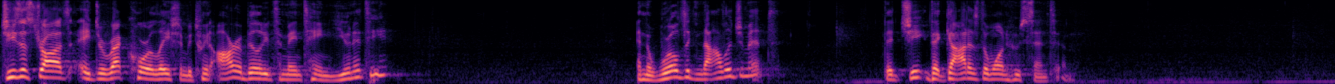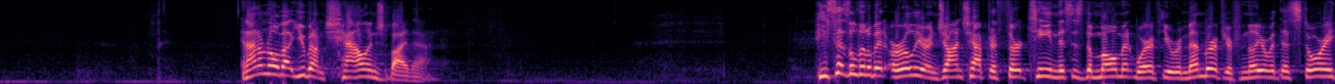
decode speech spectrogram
Jesus draws a direct correlation between our ability to maintain unity and the world's acknowledgement that, G- that god is the one who sent him And I don't know about you, but I'm challenged by that. He says a little bit earlier in John chapter 13, this is the moment where, if you remember, if you're familiar with this story,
